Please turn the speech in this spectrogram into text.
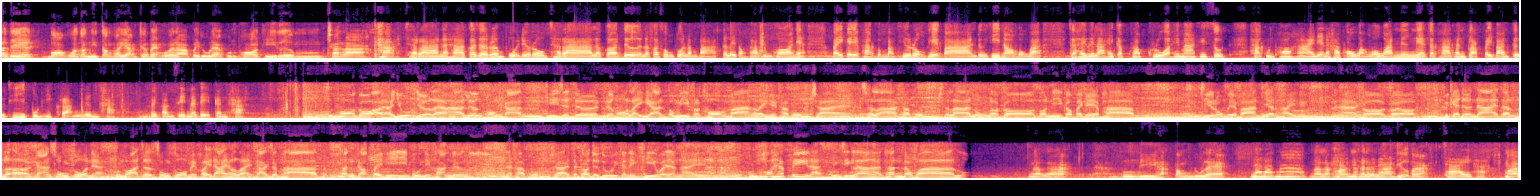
ณเดชน์บอกว่าตอนนี้ต้องพยายามจะแบ่งเวลาไปดูแลคุณพ่อที่เริ่มชารา ค่ะ ชรานะคะ ก็จะเริ่มป่วยด้วยโรคชรา แล้วก็เดินแล้วก็ทรงตัวลำบากก็เลยต้องพาคุณพ่อเนี่ย ไปกายภาพบำบัดที่โรงพยาบาล โดยที่น้องบอกว่าจะให้เวลาให้กับครอบครัวให้มากที่สุด หากคุณพ่อหายเนี่ยนะคะ ก็หวังว่าวันหนึ่งเนี่ยจะพาท่านกลับไปบ้านเกิดที่ญี่ปุ่นอีกครั้งหนึ่งค่ะ ไปฟังเสียงนเดชน์กันค่ะ คุณพ่อก็อายุเยอะแล้วฮะเรื่องของการที่จะเดินเรื่องของอะไรเงี้ยอาจจะต้องมีประคองบ้างอะไรเงี้ยครับผมใช่ชราครับผมชราลงแล้วก็ตอนนี้ก็ไปกายภาพ อยู่ที่โรงพยาบาลพญาไทยหนึ่งนะฮะก็ก็คือแกเดินได้แต่เอ่อการทรงตัวเนี่ยคุณพ่ออาจจะทรงตัวไม่ค่อยได้เท่าไหร่อยากจะพาท่านกลับไปที่ญี่ปุ่นอีกครั้งหนึ่งนะครับผมใช่แต่ก็เดี๋ยวดูกันอีกทีว่ายังไง คุณพ่อแฮปปี้นะจริง ๆแล้วฮะท่านแบบว่า นั่นแหละฮะอืมดีฮะต้องดูแล น่ารักมากน่ารักค่ะมากนี่ขต้นาองดดูแลงานเยอะมาก ใช่ค่ะ มา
